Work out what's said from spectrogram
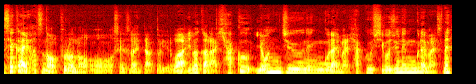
世界初のプロのセールスライターというのは今から140年ぐらい前14050年ぐらい前ですね、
